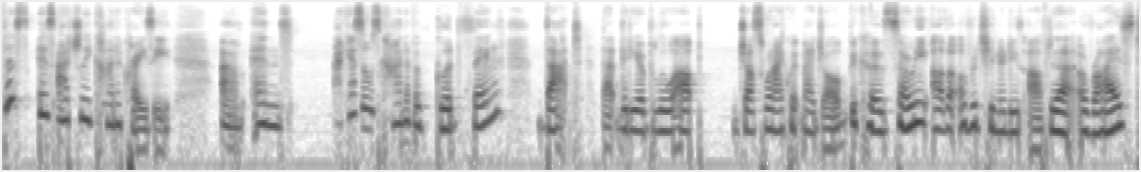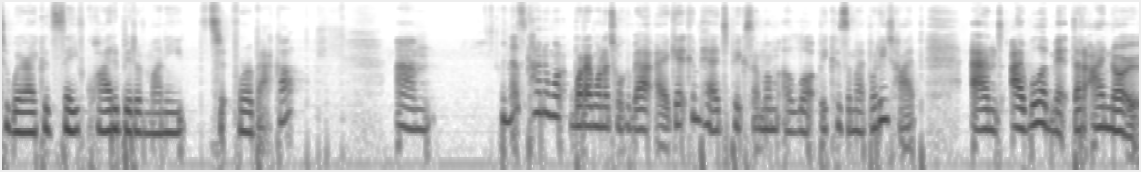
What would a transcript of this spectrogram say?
"This is actually kind of crazy," um, and I guess it was kind of a good thing that that video blew up just when I quit my job because so many other opportunities after that arise to where I could save quite a bit of money to, for a backup. Um, and that's kind of what, what I want to talk about. I get compared to Pixar Mum a lot because of my body type. And I will admit that I know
